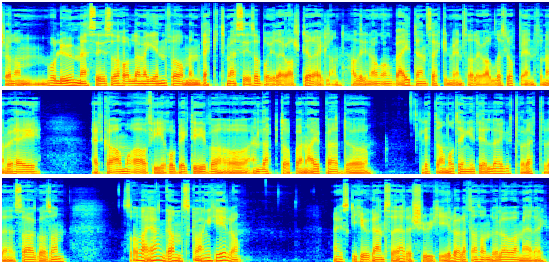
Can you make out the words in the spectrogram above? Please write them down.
selv om volummessig så holder jeg meg innenfor, men vektmessig så bryter jeg jo alltid reglene. Hadde de noen gang veid den sekken min, så hadde jeg jo aldri sluppet inn, for når du har et kamera og fire objektiver og en laptop og en iPad og litt andre ting i tillegg, toalettsag og sånn, så veier han ganske mange kilo. Jeg husker ikke hvor grensa er, det er sju kilo eller noe sånt du lover med deg.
